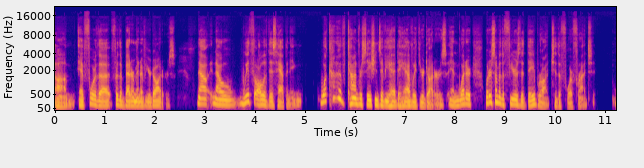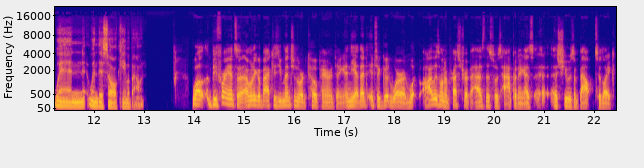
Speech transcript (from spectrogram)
um, and for the for the betterment of your daughters. Now now with all of this happening what kind of conversations have you had to have with your daughters? And what are what are some of the fears that they brought to the forefront when when this all came about? Well, before I answer, I want to go back because you mentioned the word co-parenting, and yeah, that it's a good word. What I was on a press trip as this was happening, as as she was about to like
